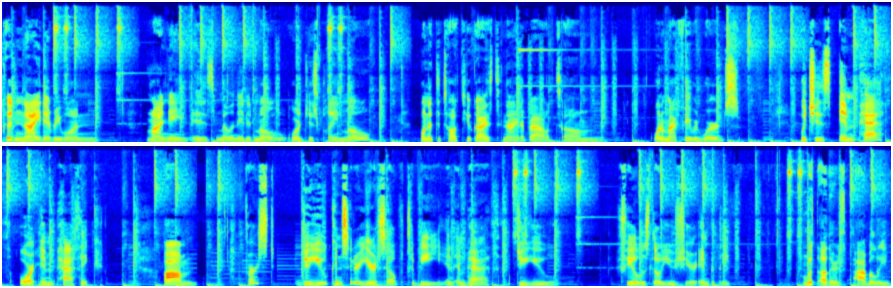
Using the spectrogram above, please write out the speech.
Good night, everyone. My name is Melanated Moe, or just plain Moe. Wanted to talk to you guys tonight about um, one of my favorite words, which is empath or empathic. Um, first, do you consider yourself to be an empath? Do you feel as though you share empathy with others? I believe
